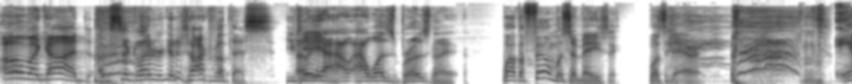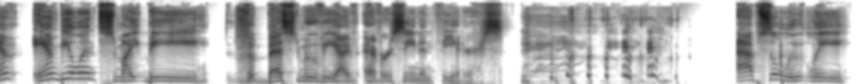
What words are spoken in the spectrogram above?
Oh my god! I'm so glad we're going to talk about this. You oh, did. Oh yeah, how how was Bros Night? Well, the film was amazing, wasn't it, Eric? Am- Ambulance might be the best movie I've ever seen in theaters. Absolutely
